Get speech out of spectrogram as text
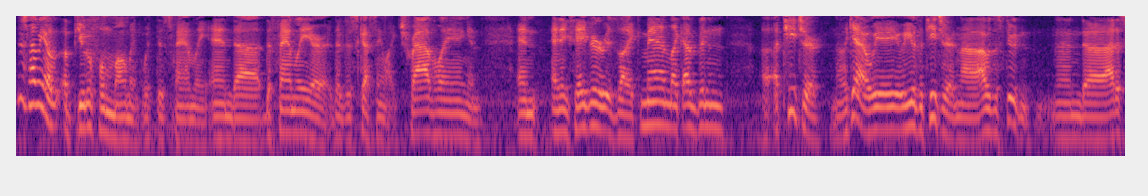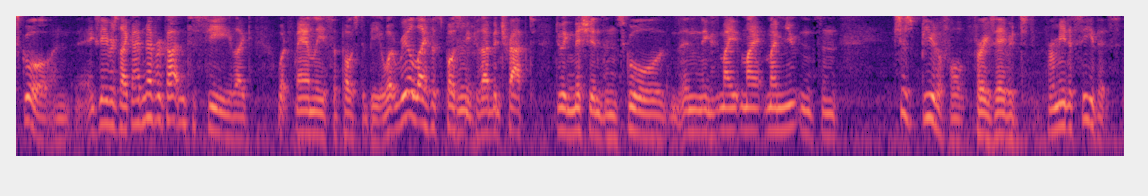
they're just having a, a beautiful moment with this family, and uh, the family are they're discussing like traveling and and and Xavier is like, man, like I've been a teacher. And they're like, yeah, we, he was a teacher, and uh, I was a student, and uh, at a school. And Xavier's like, I've never gotten to see like what family is supposed to be, what real life is supposed to be, because I've been trapped doing missions in school, and ex- my my my mutants, and it's just beautiful for Xavier t- for me to see this.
